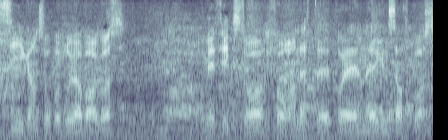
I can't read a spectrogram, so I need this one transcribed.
sigende opp på brua bak oss. Og vi fikk stå foran dette på en egen startbås.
